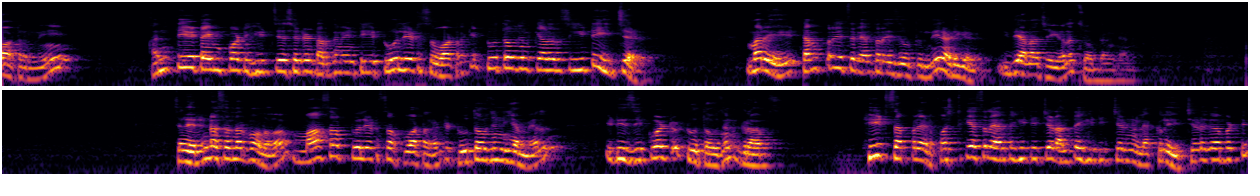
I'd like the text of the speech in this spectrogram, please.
వాటర్ని అంతే టైం పాటు హీట్ చేసేటంటే అర్థం ఏంటి? టూ లీటర్స్ వాటర్కి టూ థౌజండ్ క్యాలరీస్ హీటే ఇచ్చాడు. మరి టెంపరేచర్ ఎంత రైజ్ అవుతుంది అని అడిగాడు. ఇది ఎలా చేయాలో చూద్దాం కానీ సరే రెండో సందర్భంలో mass of two litres of water అంటే two thousand ML it is equal to two thousand grams heat supplied first కేసులో ఎంత హీట్ ఇచ్చాడు అంతే హీట్ ఇచ్చాడు లెక్కలో ఇచ్చాడు కాబట్టి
